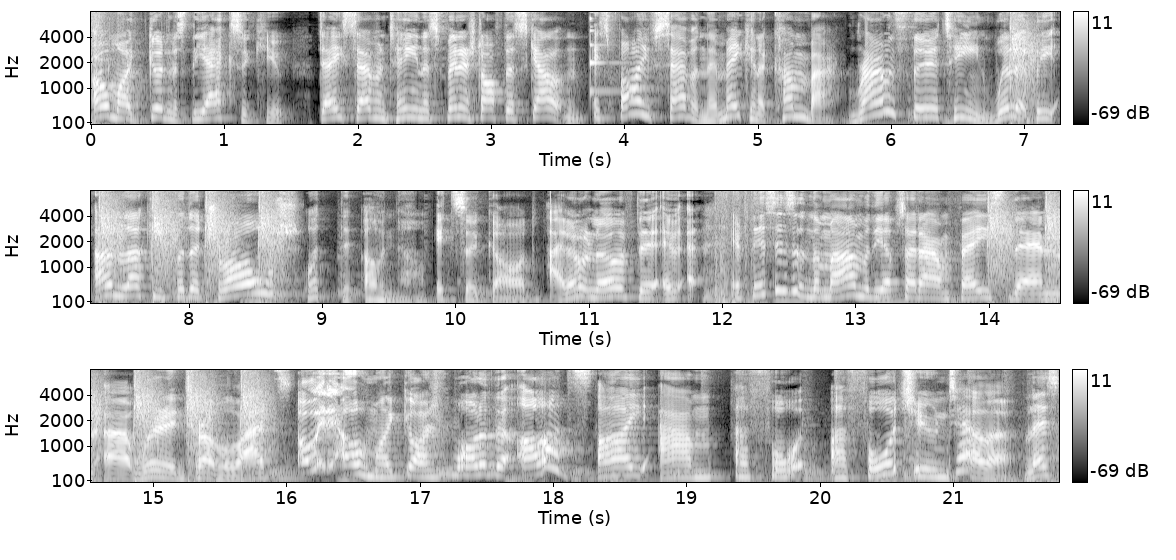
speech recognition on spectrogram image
Oh my goodness, the execute. Day 17 has finished off the skeleton. It's 5-7. They're making a comeback. Round 13. Will it be unlucky for the trolls? What the? Oh, no. It's a god. I don't know if the if, if this isn't the man with the upside down face, then uh, we're in trouble, lads. Oh, it, oh my gosh. What are the odds? I am a, for, a fortune teller. Let's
